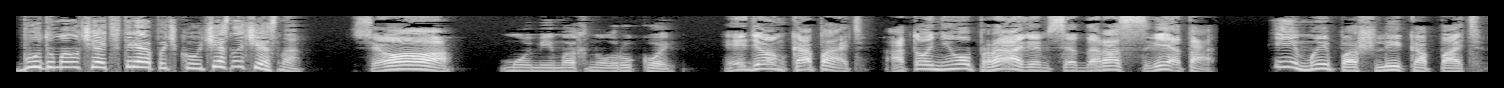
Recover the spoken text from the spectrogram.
«Буду молчать в тряпочку, честно-честно!» «Все!» — Мумий махнул рукой. «Идем копать, а то не управимся до рассвета!» И мы пошли копать.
